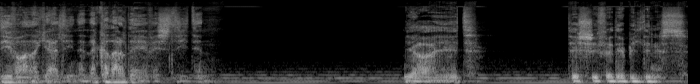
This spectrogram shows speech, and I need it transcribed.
divana geldiğinde ne kadar da hevesliydin. Nihayet teşrif edebildiniz.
